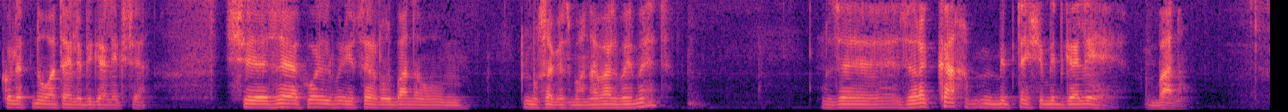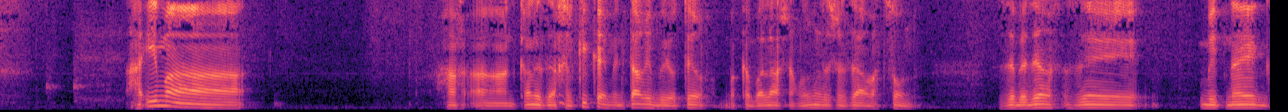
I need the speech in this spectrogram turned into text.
כל התנועות האלה בגלקסיה. שזה הכל יוצר בנו מושג הזמן, אבל באמת, זה, זה רק כך מפני שמתגלה בנו. האם ה... נקרא לזה החלקיק האמנטרי ביותר בקבלה, שאנחנו מדברים על זה שזה הרצון, זה בדרך, זה מתנהג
